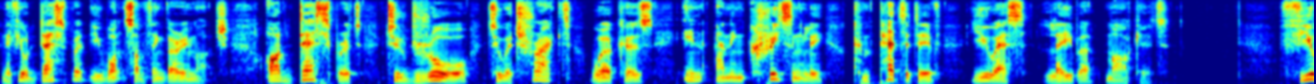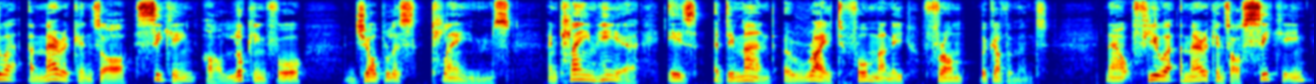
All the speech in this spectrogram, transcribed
And if you're desperate, you want something very much, are desperate to draw, to attract workers in an increasingly competitive US labour market. Fewer Americans are seeking, are looking for jobless claims. And claim here is a demand, a right for money from the government. Now, fewer Americans are seeking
